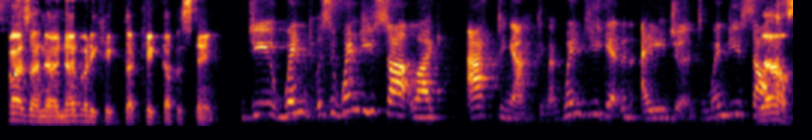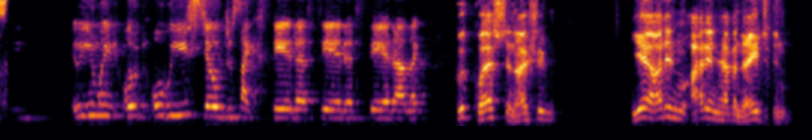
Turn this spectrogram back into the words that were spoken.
As far as I know, nobody kicked up, kicked up a stink. Do you when so when do you start like acting acting? Like when do you get an agent and when do you start seeing- you when- or, or were you still just like theater, theater, theater? Like Good question. I should. Yeah, I didn't. I didn't have an agent,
